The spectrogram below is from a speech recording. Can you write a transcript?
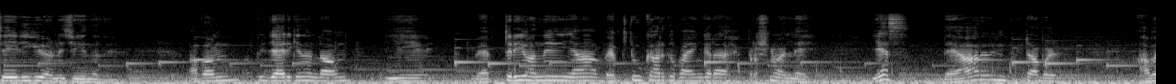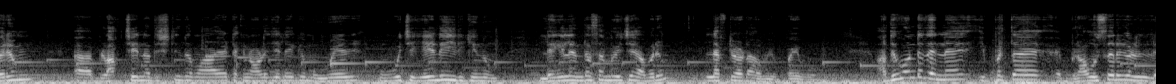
ചേരുകയാണ് ചെയ്യുന്നത്. അപ്പം വിചാരിക്കുന്നുണ്ടാവും ഈ വെബ് ത്രീ വന്നു കഴിഞ്ഞാൽ വെബ് ടൂക്കാർക്ക് ഭയങ്കര പ്രശ്നമല്ലേ? Yes they are in trouble അവരും ബ്ലോക്ക് ചെയിൻ അധിഷ്ഠിതമായ ടെക്നോളജിയിലേക്ക് മൂവ് മൂവ് ചെയ്യേണ്ടിയിരിക്കുന്നു. ഇല്ലെങ്കിൽ എന്താ സംഭവിച്ചത് അവരും ലെഫ്റ്റ് ഔട്ട് ആവും പോയി പോകും. അതുകൊണ്ട് തന്നെ ഇപ്പോഴത്തെ ബ്രൗസറുകളിൽ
